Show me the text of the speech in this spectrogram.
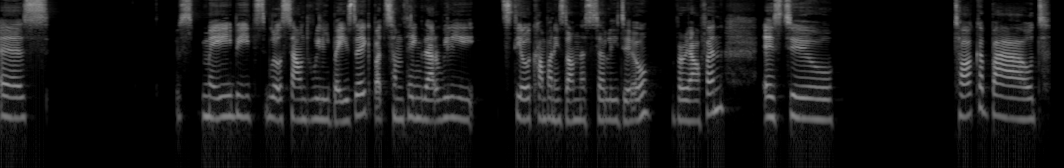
is maybe it will sound really basic, but something that really still companies don't necessarily do very often is to talk about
